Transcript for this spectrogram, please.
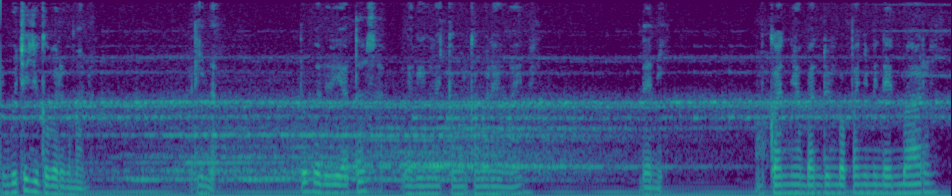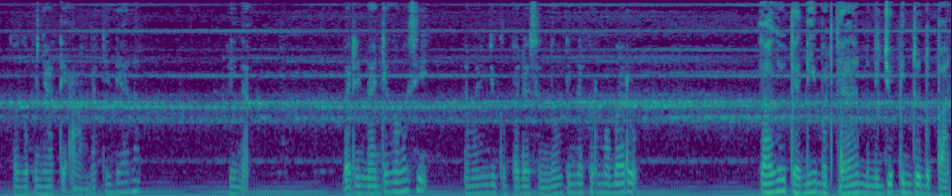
Ibu Cu juga pada ke mana? Rina, tuh pada di atas lagi ngeliat kamar-kamar yang lain. Dani, bukannya bantuin bapaknya mindahin barang, kagak punya hati amat jadi anak. Rina, barin aja nggak sih? Namanya juga pada senang pindah ke rumah baru. Lalu Dani berjalan menuju pintu depan,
